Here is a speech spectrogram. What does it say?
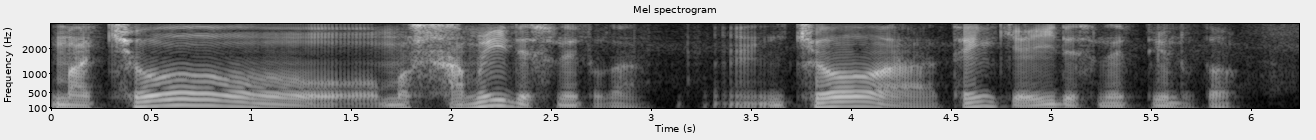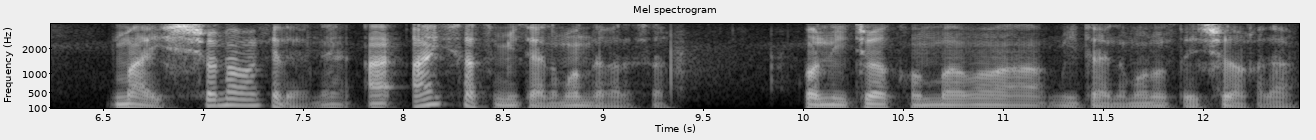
まあ今日も寒いですねとか、今日は天気がいいですねっていうのと、まあ一緒なわけだよね。あ、挨拶みたいなもんだからさ、こんにちは、こんばんは、みたいなものと一緒だから。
